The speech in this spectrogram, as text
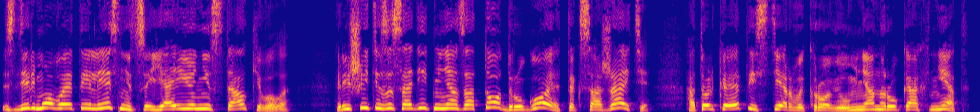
С дерьмовой этой лестницей я ее не сталкивала. Решите засадить меня за то, другое, так сажайте. А только этой стервы крови у меня на руках нет.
